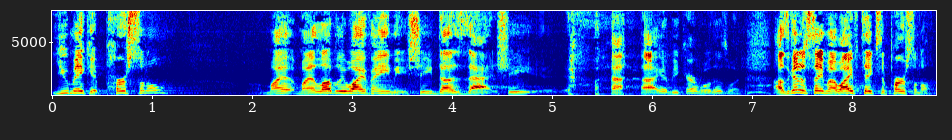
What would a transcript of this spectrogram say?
You make it personal. My, my lovely wife, Amy, she does that. She, I gotta be careful with this one. I was gonna say my wife takes it personal.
